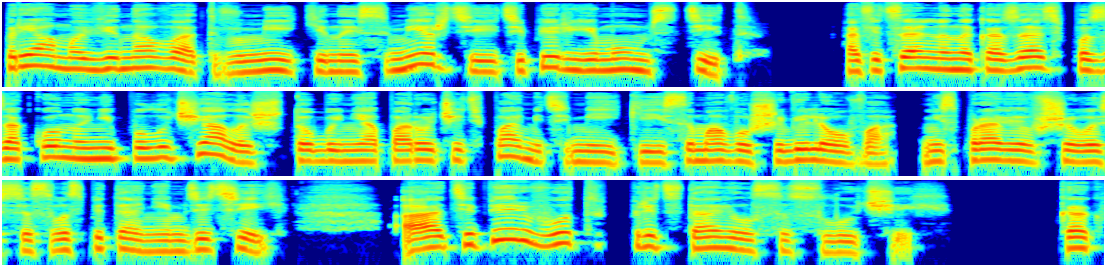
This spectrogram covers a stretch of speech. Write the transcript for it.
прямо виноват в Мейкиной смерти и теперь ему мстит. Официально наказать по закону не получалось, чтобы не опорочить память Мейки и самого Шевелева, не справившегося с воспитанием детей. А теперь вот представился случай. Как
